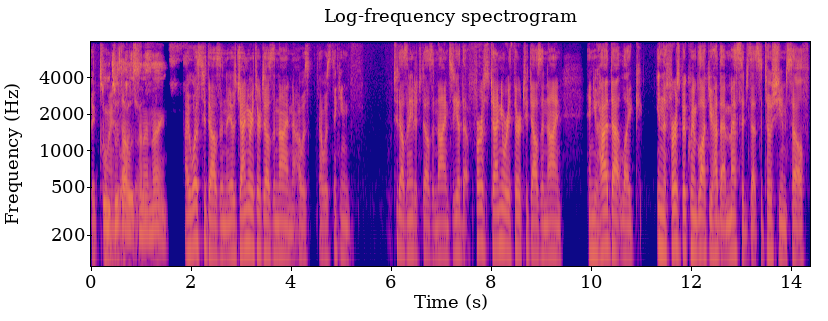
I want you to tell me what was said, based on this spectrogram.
Bitcoin? 2009. I was 2000. It was January 3rd, 2009. I was I was thinking 2008 or 2009. So you had that first January 3rd, 2009, and you had that like in the first Bitcoin block, you had that message that Satoshi himself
